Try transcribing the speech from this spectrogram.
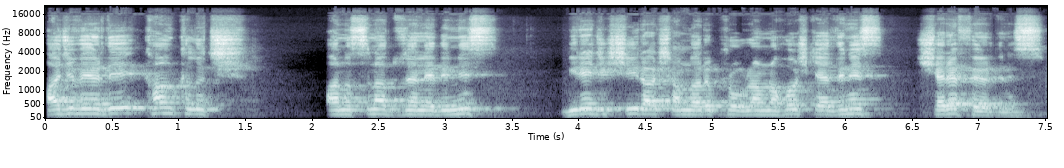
Hacı Verdi Kan Kılıç anısına düzenlediğimiz Birecik Şiir Akşamları programına hoş geldiniz, şeref verdiniz.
